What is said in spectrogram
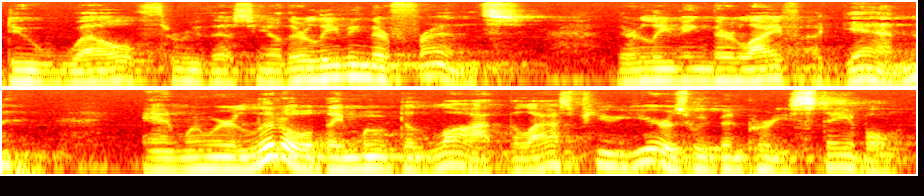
do well through this. You know, they're leaving their friends, they're leaving their life again. And when we were little, they moved a lot. The last few years, we've been pretty stable.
